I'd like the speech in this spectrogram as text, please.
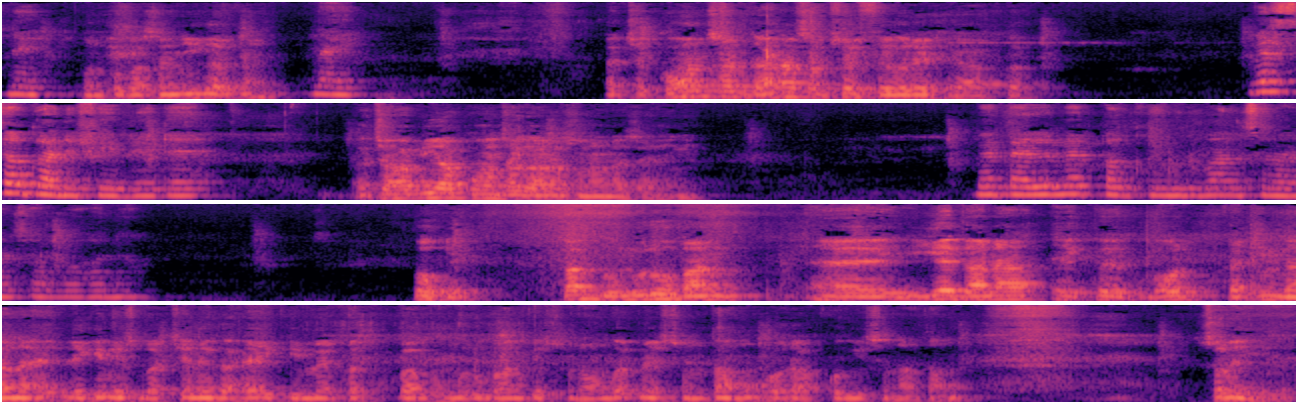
नहीं उनको पसंद नहीं करते हैं? नहीं। अच्छा कौन सा गाना सबसे फेवरेट है आपका? मेरे सब गाने फेवरेट है। अच्छा अभी आप कौन सा गाना सुनाना चाहेंगे? मैं पहले मैं पग घुंगरू बाँध सुनाना चाहूँगा गाना ओके। पग घुंगरू बाँध यह गाना एक बहुत कठिन गाना है लेकिन इस बच्चे ने कहा है कि मैं पग पग घुंगरू बाँध के सुनाऊँगा मैं सुनता हूँ और आपको भी सुनाता हूँ। सुनिए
